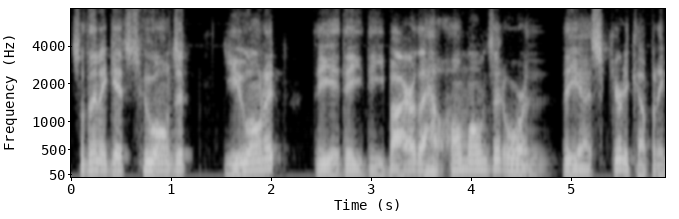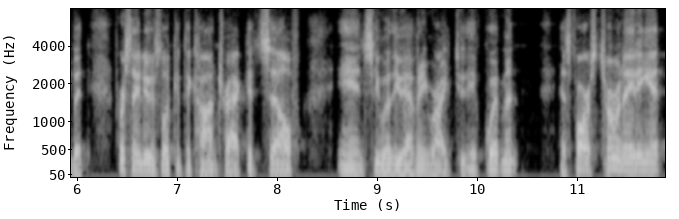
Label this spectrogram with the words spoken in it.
So then it gets who owns it. You own it the the the buyer, the home owns it, or the uh, security company. But first thing to do is look at the contract itself and see whether you have any right to the equipment. As far as terminating it,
